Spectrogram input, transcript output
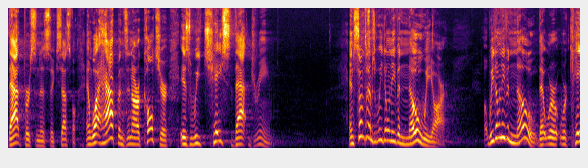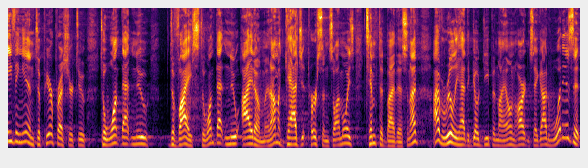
That person is successful. And what happens in our culture is we chase that dream. And sometimes we don't even know we are. We don't even know that we're, we're caving in to peer pressure to, to want that new device, to want that new item. And I'm a gadget person, so I'm always tempted by this. And I've, I've really had to go deep in my own heart and say, God, what is it?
